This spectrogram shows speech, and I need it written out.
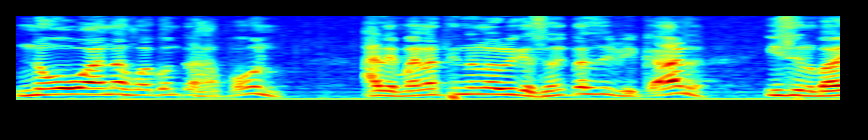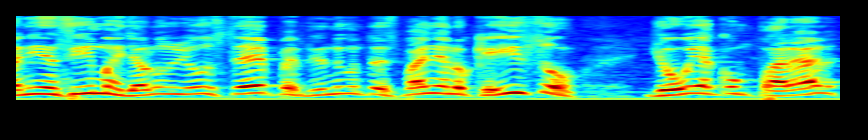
no van a jugar contra Japón. Alemania tiene la obligación de clasificar. Y se nos va a venir encima. Ya lo vio usted perdiendo contra España lo que hizo. Yo voy a comparar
